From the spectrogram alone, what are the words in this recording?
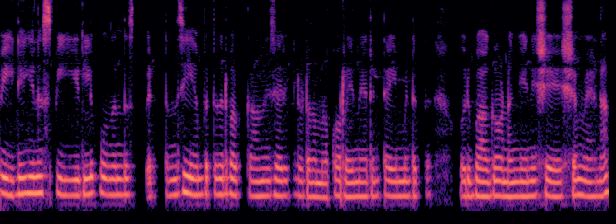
വീഡിയോ ഇങ്ങനെ സ്പീഡിൽ പോകുന്നുണ്ട്. പെട്ടെന്ന് ചെയ്യാൻ പറ്റുന്നൊരു വർക്കാണെന്ന് വിചാരിക്കില്ല കേട്ടോ നമ്മൾ കുറേ നേരം ടൈം എടുത്ത് ഒരു ഭാഗം ഉണങ്ങിയതിന് ശേഷം വേണം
